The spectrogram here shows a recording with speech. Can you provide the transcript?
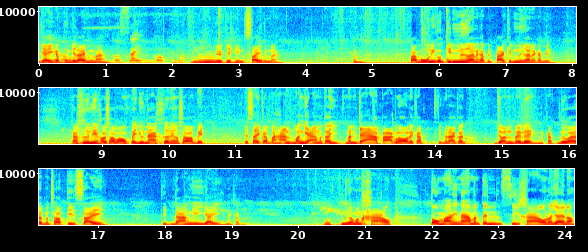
ใหญ่ๆครับถึงจะได้มันมาเอาใส่มันออกเนาะอืมเดี๋ยวจะเห็นไส้มันหน่อยครับปลาบูนี่ก็กินเนื้อนะครับ เป็นปลากินเนื้อนะครับนี่ กลางคืนนี่เขาชอบเอาไปอยู่หน้าเขื่อนเนี่ยเขาชอบเอาเบ็ด ไปใส่กับอาหารบางอย่างแล้วก็มันจะอ้าปากรอเลยครับถึงเวลาก็หย่อนไปเลยนะครับ หรือว่ามันชอบติดไซติดดางใหญ่ๆนะครับอู้เนื้อมันขาวต้มมานี่หน้ามันเป็นสีขาวเนาะยายเนาะ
